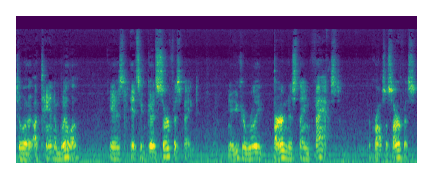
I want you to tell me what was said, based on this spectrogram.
to a, a, tandem willow is it's a good surface bait. You know, you can really burn this thing fast across the surface,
